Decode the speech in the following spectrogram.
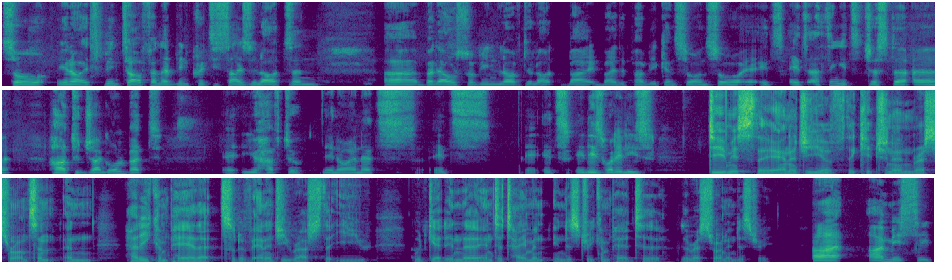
So you know it's been tough, and I've been criticized a lot, and uh, but I also been loved a lot by by the public and so on. So it's it's I think it's just hard to juggle, but uh, you have to, you know, and it's it's it's it is what it is. Do you miss the energy of the kitchen and restaurants and and how do you compare that sort of energy rush that you would get in the entertainment industry compared to the restaurant industry? Uh, I miss it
